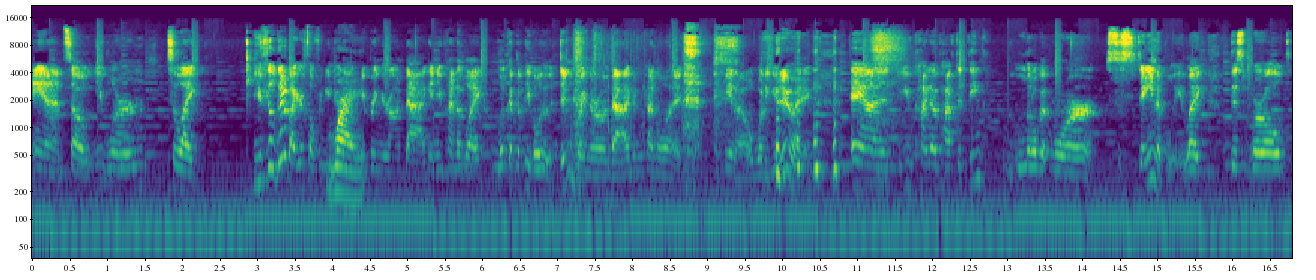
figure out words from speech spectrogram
and so you learn to like you feel good about yourself when you do right. that when you bring your own bag and you kind of like look at the people who didn't bring their own bag and kind of like you know what are you doing? And you kind of have to think a little bit more sustainably. Like this world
